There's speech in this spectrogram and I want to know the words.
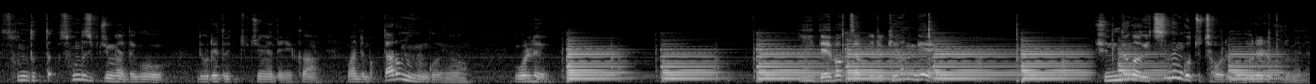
손도 따- 손도 집중해야 되고 노래도 집중해야 되니까 완전 막 따로 노는 거예요. 원래 이 네 박자 이렇게 하는 게 균등하게 치는 것조차 어려워 노래를 부르면은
